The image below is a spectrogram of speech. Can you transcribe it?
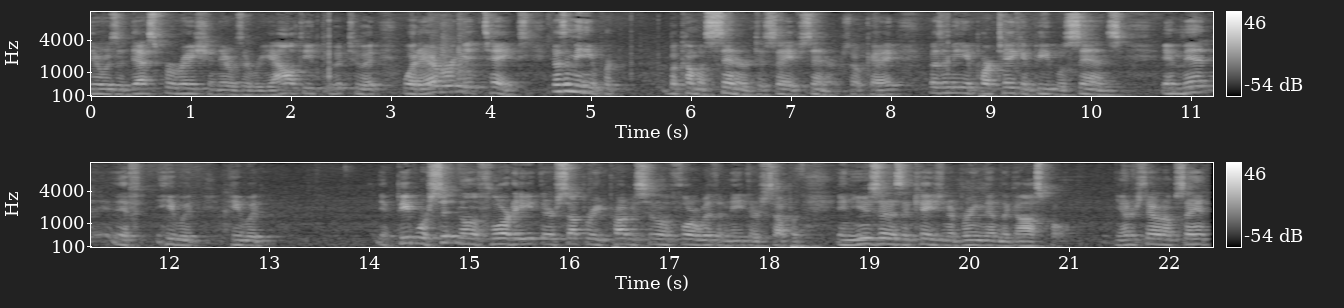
there was a desperation, there was a reality to it. Whatever it takes. Doesn't mean you become a sinner to save sinners, okay? Doesn't mean you partake in people's sins. It meant if he would, he would, if people were sitting on the floor to eat their supper, he'd probably sit on the floor with them and eat their supper and use it as occasion to bring them the gospel. You understand what I'm saying?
